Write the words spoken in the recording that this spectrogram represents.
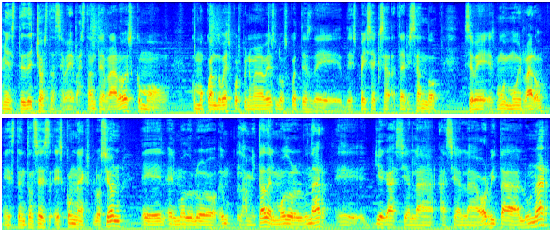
Este, de hecho, hasta se ve bastante raro. Es como como cuando ves por primera vez los cohetes de, SpaceX aterrizando, se ve, es muy muy raro. Este, entonces es con una explosión, el, módulo, la mitad del módulo lunar eh, llega hacia la, hacia la órbita lunar.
